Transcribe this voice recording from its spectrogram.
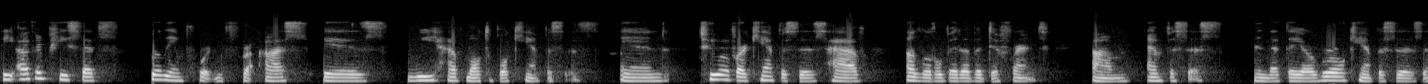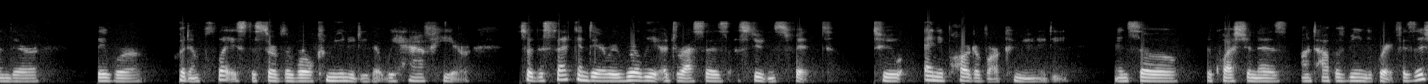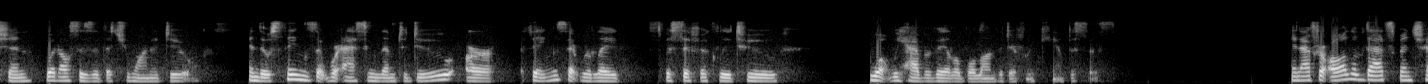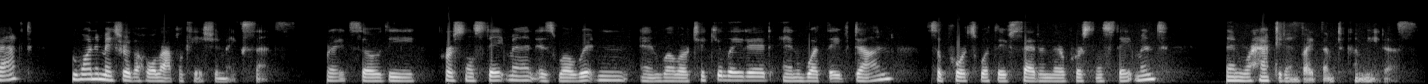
The other piece that's really important for us is we have multiple campuses, and two of our campuses have a little bit of a different um, emphasis in that they are rural campuses and they're they were put in place to serve the rural community that we have here. So the secondary really addresses student's fit to any part of our community. And so The question is on top of being a great physician, what else is it that you want to do? And those things that we're asking them to do are things that relate specifically to what we have available on the different campuses. And after all of that's been checked, we want to make sure the whole application makes sense, right? So the personal statement is well written and well articulated, and what they've done supports what they've said in their personal statement, then we're happy to invite them to come meet us.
